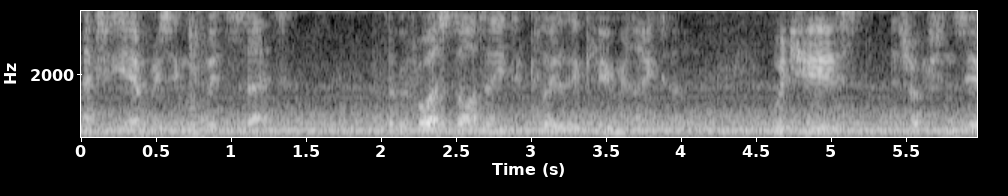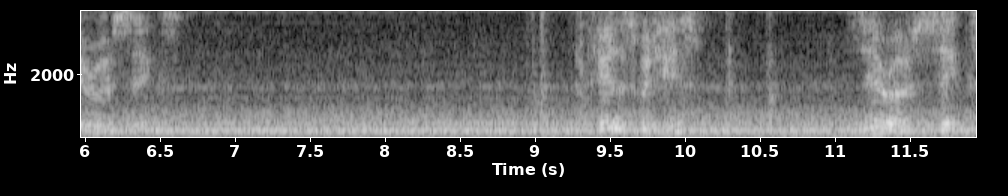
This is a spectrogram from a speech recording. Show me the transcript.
actually every single bit set. So before I start I need to clear the accumulator which is instruction 06. So clear the switches, 06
